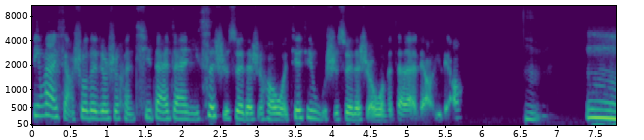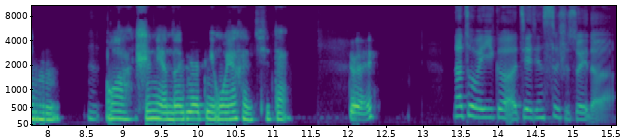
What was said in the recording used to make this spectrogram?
另外想说的就是很期待，在你四十岁的时候，我接近五十岁的时候，我们再来聊一聊。嗯嗯嗯，哇，十年的约定，我也很期待。对，那作为一个接近四十岁的。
